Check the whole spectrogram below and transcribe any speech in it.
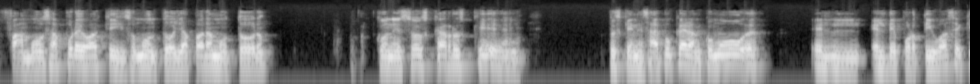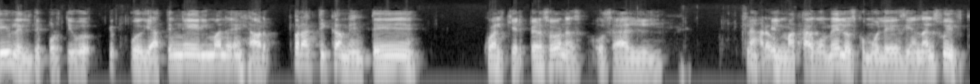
famosa prueba que hizo Montoya para motor con esos carros que, pues que en esa época eran como el, deportivo asequible, el deportivo que podía tener y manejar prácticamente cualquier persona, o sea, el, claro. el, matagomelos, como le decían al Swift.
